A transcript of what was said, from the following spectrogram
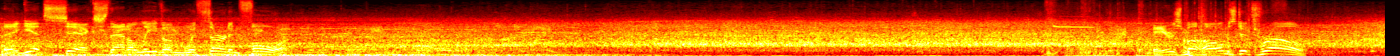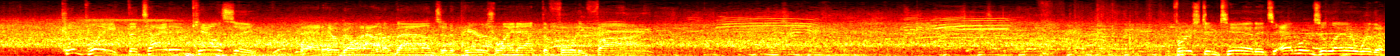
They get six. That'll leave them with third and four. Here's Mahomes to throw. Complete, the tight end, Kelce. And he'll go out of bounds. It appears right at the 45. First and 10, it's Edwards-Helaire with it.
